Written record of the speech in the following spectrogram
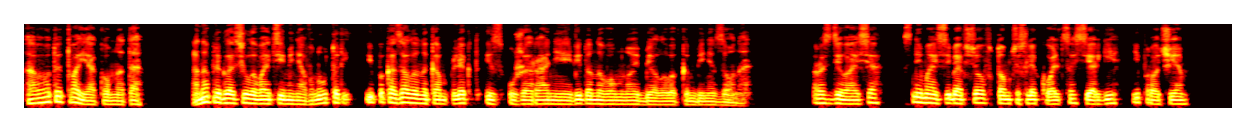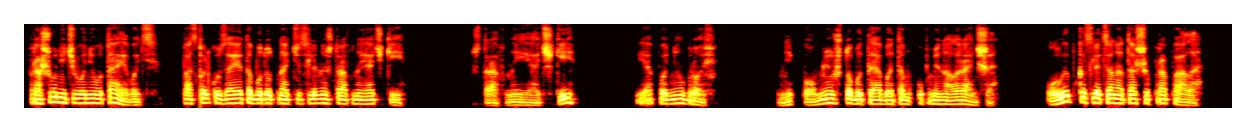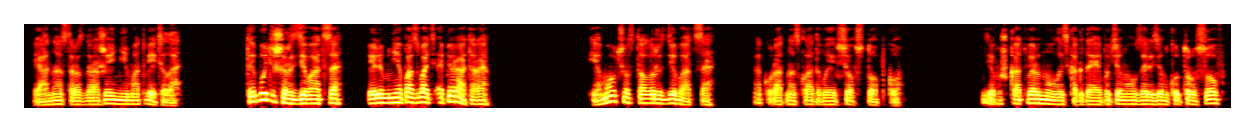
«А вот и твоя комната». Она пригласила войти меня внутрь и показала на комплект из уже ранее виданного мной белого комбинезона. «Раздевайся, Снимай с себя все, в том числе кольца, серьги и прочее. Прошу ничего не утаивать, поскольку за это будут начислены штрафные очки». «Штрафные очки?» Я поднял бровь. «Не помню, чтобы ты об этом упоминала раньше». Улыбка с лица Наташи пропала, и она с раздражением ответила. «Ты будешь раздеваться, или мне позвать оператора?» Я молча стал раздеваться, аккуратно складывая все в стопку. Девушка отвернулась, когда я потянул за резинку трусов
